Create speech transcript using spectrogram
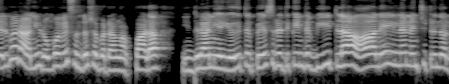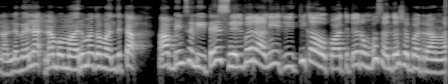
செல்வராணி ரொம்பவே சந்தோஷப்படுறாங்க. அப்பாடா இந்திராணியை எழுத்து பேசுறதுக்கு இந்த வீட்டுல ஆளே இல்லைன்னு நினைச்சிட்டு இருந்தோம். நல்ல வேளை நம்ம மருமக வந்துட்டா. அப்படின்னு சொல்லிட்டு செல்வராணி ரித்திகாவை பார்த்துட்டு ரொம்ப சந்தோஷப்படுறாங்க.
